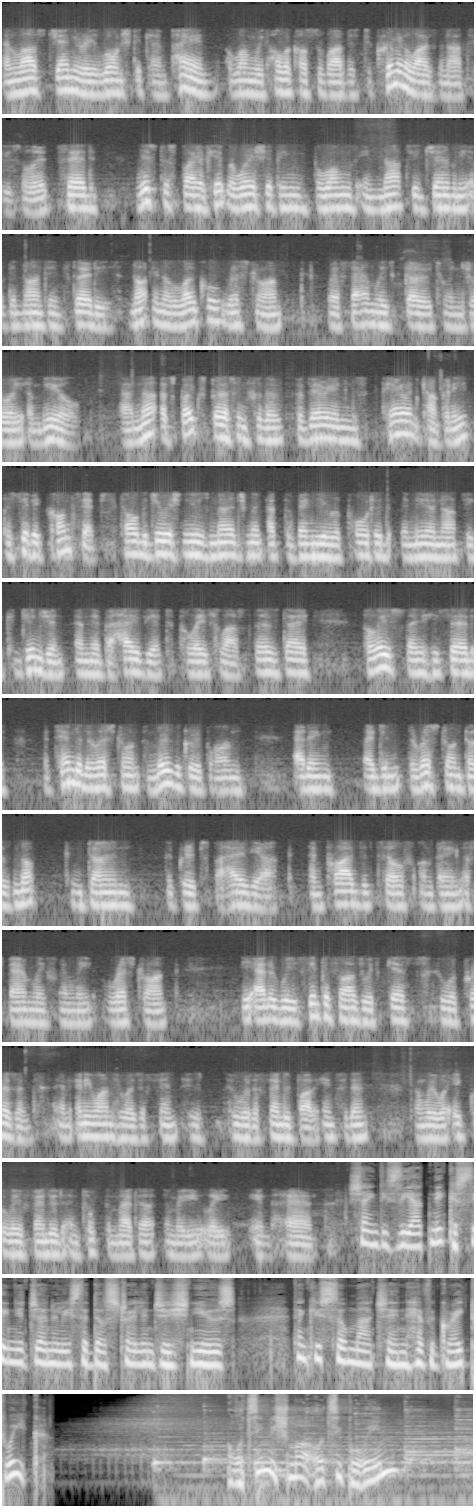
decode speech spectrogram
and last January launched a campaign along with Holocaust survivors to criminalize the Nazi salute, said this display of Hitler worshipping belongs in Nazi Germany of the 1930s, not in a local restaurant where families go to enjoy a meal. Uh, a spokesperson for the Bavarian's parent company, Pacific Concepts, told the Jewish News management at the venue reported the neo-Nazi contingent and their behaviour to police last Thursday. Police, they, he said, attended the restaurant and moved the group on, adding the restaurant does not condone the group's behavior and prides itself on being a family friendly restaurant. He added, We sympathise with guests who were present and anyone who was, offend- who was offended by the incident and we were equally offended and took the matter immediately in hand. Shane Desiatnik, a senior journalist at the Australian Jewish News. Thank you so much and have a great week. רוצים לשמוע עוד סיפורים?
